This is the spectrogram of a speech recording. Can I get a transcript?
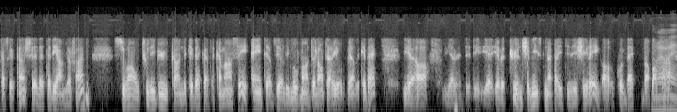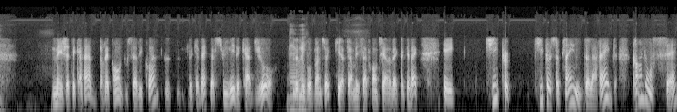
parce que quand je fais la télé anglophone, souvent au tout début, quand le Québec avait commencé à interdire les mouvements de l'Ontario vers le Québec, il y, a, oh, il, y avait, il y avait plus une chemise qui n'a pas été déchirée. Oh, au Québec, bah, bah, bah. Mais j'étais capable de répondre, vous savez quoi? Le Québec a suivi les quatre jours ben le Nouveau-Brunswick qui a fermé sa frontière avec le Québec. Et qui peut, qui peut se plaindre de la règle quand on sait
